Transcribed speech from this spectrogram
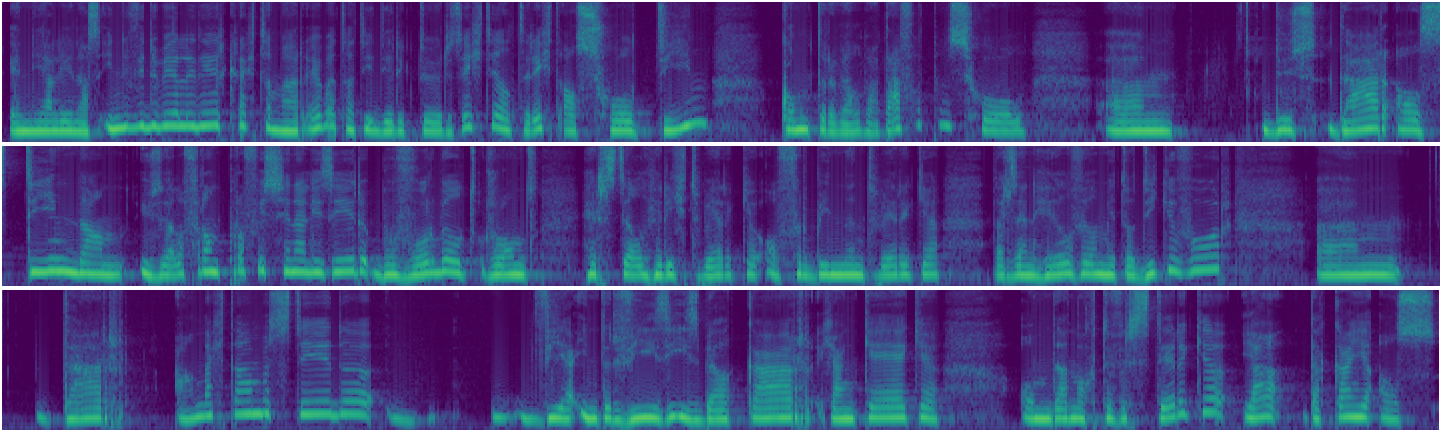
en niet alleen als individuele leerkrachten, maar wat dat die directeur zegt heel terecht, als schoolteam komt er wel wat af op een school. Um, dus daar als team dan jezelf rond professionaliseren, bijvoorbeeld rond herstelgericht werken of verbindend werken, daar zijn heel veel methodieken voor. Um, daar aandacht aan besteden, via intervisie is bij elkaar gaan kijken om dat nog te versterken, ja, dat kan je als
